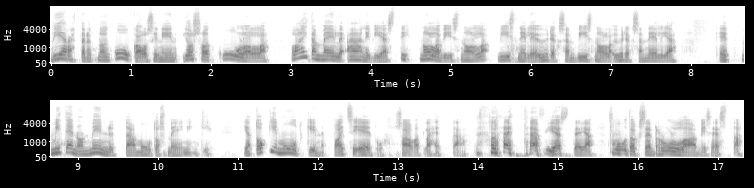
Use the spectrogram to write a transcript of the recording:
vierähtänyt noin kuukausi, niin jos oot kuulolla, laita meille ääniviesti 050 549 5094, että miten on mennyt tämä muutosmeininki. Ja toki muutkin, paitsi Eetu, saavat lähettää, lähettää viestejä muutoksen rullaamisesta.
